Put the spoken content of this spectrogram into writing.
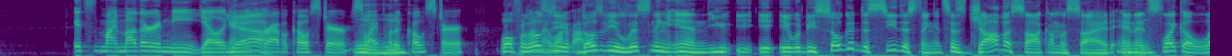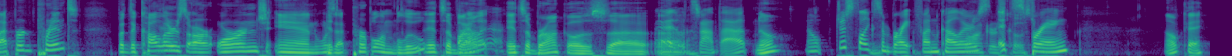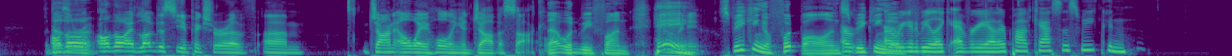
It's my mother and me yelling at Yeah. me, grab a coaster. So I put a coaster. Well, for On those my of you, water bottle. those of you listening in, you it, it would be so good to see this thing. It says Java sock on the side, and Mm-hmm. it's like a leopard print, but the colors are orange and what is that? Purple and blue. It's a Bron- violet. It's a Broncos. Uh, Eh, uh, it's not that. no. Nope. Just like some bright, fun colors. Bonkers it's coaster. spring. Okay. It doesn't Although, re- although I'd love to see a picture of um, John Elway holding a Java sock. that would be fun. Hey, be speaking of football and Are, speaking are of we going to be like every other podcast this week and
